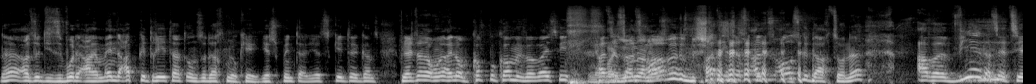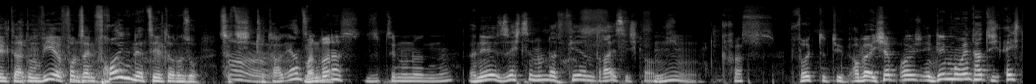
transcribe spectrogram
Ne? Also diese, wo der am Ende abgedreht hat und so dachten wir, okay, jetzt spinnt er, jetzt geht er ganz. Vielleicht hat er auch einer auf den Kopf bekommen, wer weiß wie. hat, bei sich so das Narbe aus, hat sich das alles ausgedacht, so, ne? Aber wie er das erzählt hat und wie er von seinen Freunden erzählt hat und so, das hat sich total ernst Wann war angehört. das? 1700, ne? Äh, Nee, 1634, glaube ich. Krass. Verrückter Typ. Aber ich habe euch, in dem Moment hatte ich echt,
